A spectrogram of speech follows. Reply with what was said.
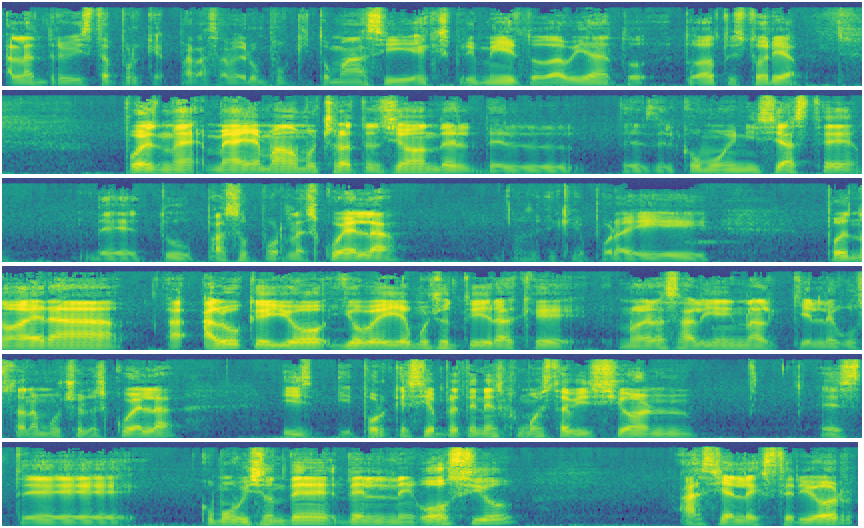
a la entrevista, porque para saber un poquito más y exprimir todavía to- toda tu historia, pues me, ha llamado mucho la atención desde el cómo iniciaste, de tu paso por la escuela, que por ahí, pues no era, algo que yo, yo veía mucho en ti era que no eras alguien al que le gustara mucho la escuela, y, porque siempre tenías como esta visión, este, como visión de- del negocio hacia el exterior,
